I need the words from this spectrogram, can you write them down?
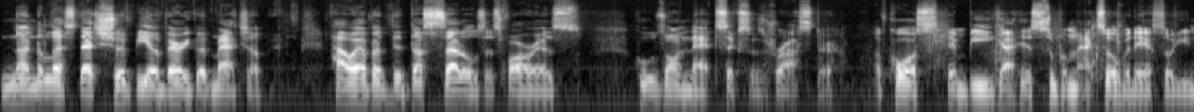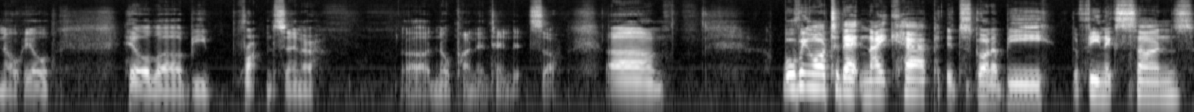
nonetheless, that should be a very good matchup. However, the dust settles as far as who's on that Sixers roster. Of course, Embiid got his super max over there, so you know he'll he'll uh, be front and center. Uh, no pun intended. So, um, moving on to that nightcap, it's gonna be the Phoenix Suns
